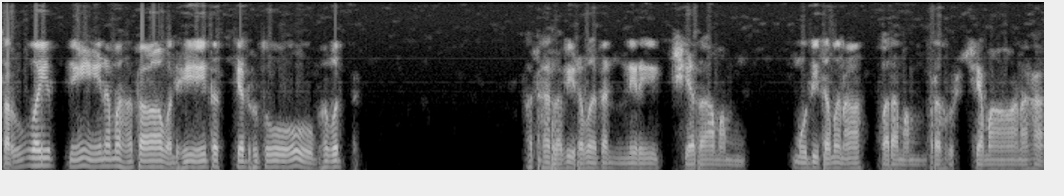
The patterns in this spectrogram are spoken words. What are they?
सर्वयत्नेन महतावधेतस्य धृतोऽभवत् अथ रविरवदन्निरीक्ष्य रामम् मुदितमनाः परमम् प्रहृष्यमाणः।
